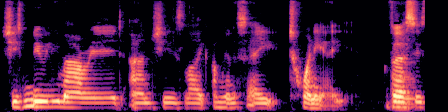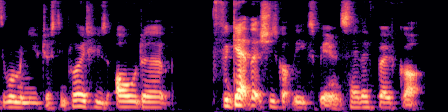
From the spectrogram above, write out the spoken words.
She's newly married and she's like I'm going to say 28 versus the woman you've just employed who's older. Forget that she's got the experience. Say they've both got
